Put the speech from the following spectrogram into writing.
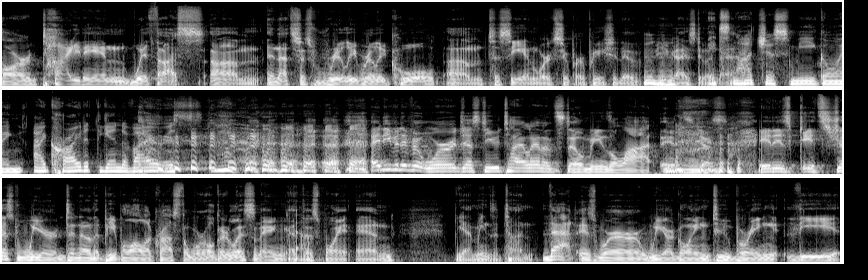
are tied in with us, um, and that's just really, really cool um, to see, and we're super appreciative of you guys doing It's that. It's not just me going, I cried at the end of Iris. and even if it were just you, Tyler, that still means a lot. It's just it is it's just weird to know that people all across the world are listening at this point, and yeah, it means a ton. That is where we are going to bring the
